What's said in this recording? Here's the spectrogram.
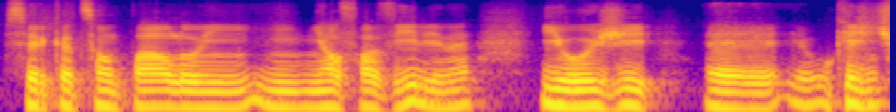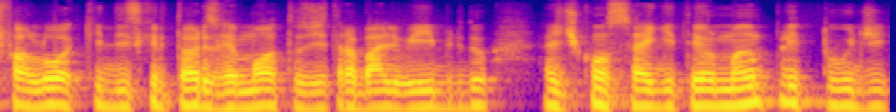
cerca de São Paulo, em, em Alphaville, né? E hoje é, o que a gente falou aqui de escritórios remotos de trabalho híbrido, a gente consegue ter uma amplitude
